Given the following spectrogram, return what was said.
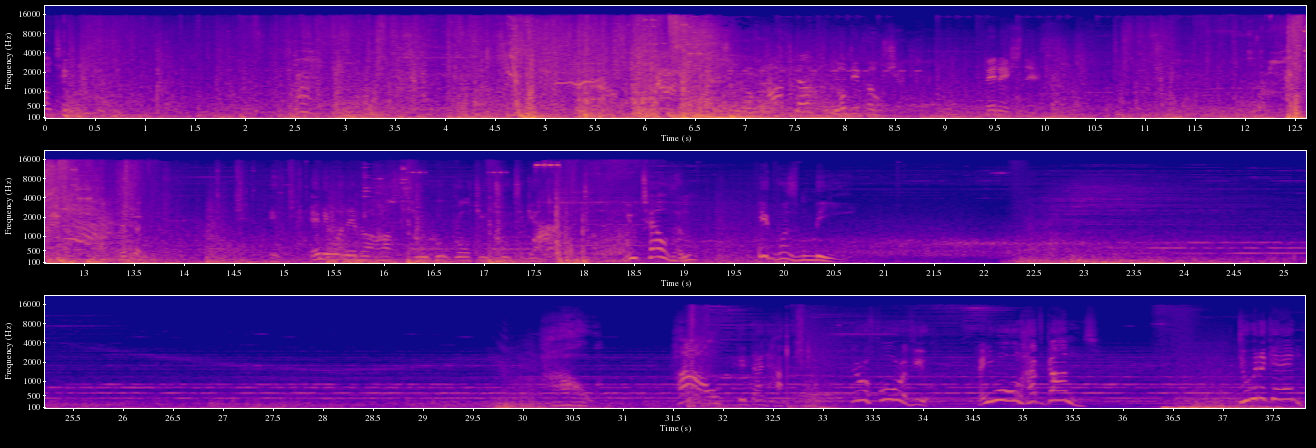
Show your partner your devotion. Finish this. Listen. If anyone ever asks you who brought you two together, you tell them it was me. How did that happen? There are four of you, and you all have guns. Do it again.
